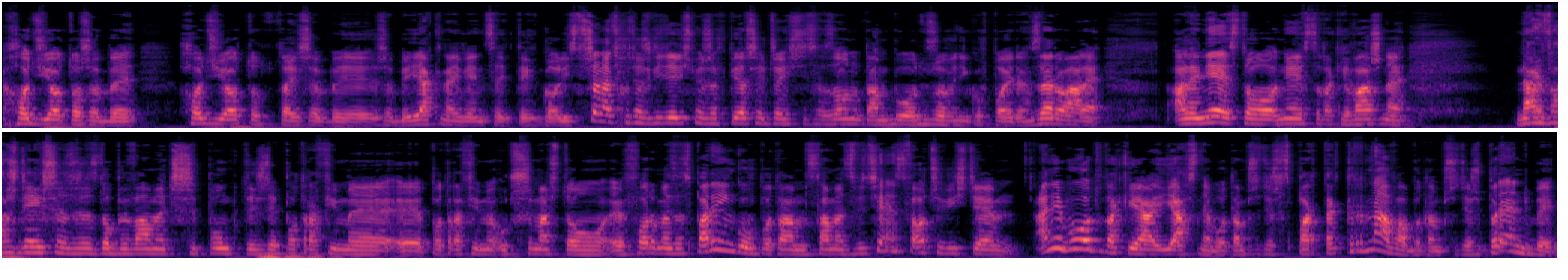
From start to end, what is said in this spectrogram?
Chodzi o to, żeby chodzi o to tutaj, żeby, żeby jak najwięcej tych goli strzelać, chociaż widzieliśmy, że w pierwszej części sezonu tam było dużo wyników po 1-0, ale, ale nie jest to nie jest to takie ważne. Najważniejsze, że zdobywamy trzy punkty, że potrafimy, e, potrafimy utrzymać tą e, formę ze sparingów, bo tam same zwycięstwa oczywiście, a nie było to takie jasne, bo tam przecież Spartak Trnawa, bo tam przecież Brandby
